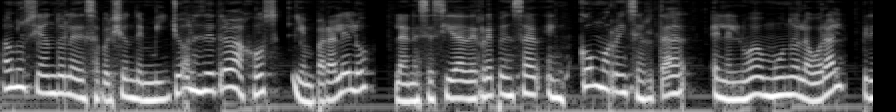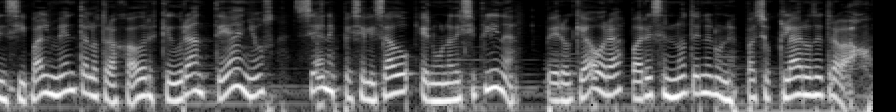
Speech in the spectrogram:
anunciando la desaparición de millones de trabajos y en paralelo la necesidad de repensar en cómo reinsertar en el nuevo mundo laboral principalmente a los trabajadores que durante años se han especializado en una disciplina pero que ahora parecen no tener un espacio claro de trabajo.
